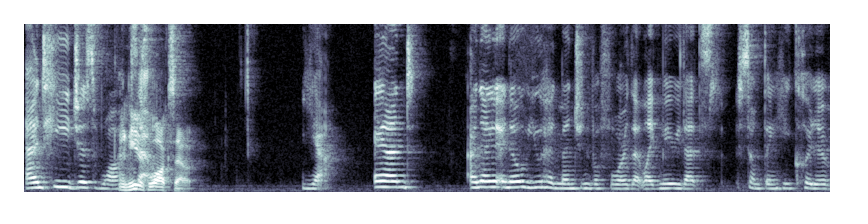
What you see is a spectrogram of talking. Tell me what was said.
and he just walks and he just out. walks out. Yeah. And and I, I know you had mentioned before that like maybe that's something he could have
